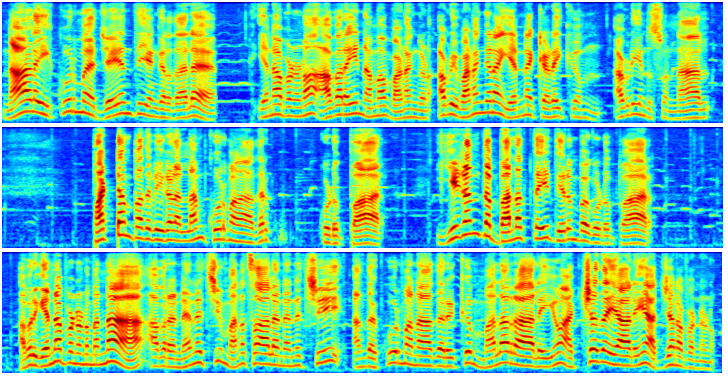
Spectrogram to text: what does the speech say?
நாளை கூர்ம ஜெயந்திங்கிறதால என்ன பண்ணணும்? அவரை நம்ம வணங்கணும். அப்படி வணங்கினா என்ன கிடைக்கும்? அப்படின்னு சொன்னால் பட்டம் பதவிகளெல்லாம் கூர்மநாதர் கொடுப்பார். இழந்த பலத்தை திரும்ப கொடுப்பார். அவருக்கு என்ன பண்ணணும்னா அவரை நினச்சி மனசால் நினச்சி அந்த கூர்மநாதருக்கு மலராலையும் அட்சதையாலையும் அர்ச்சனை பண்ணணும்.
